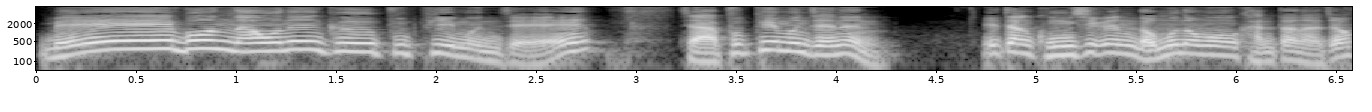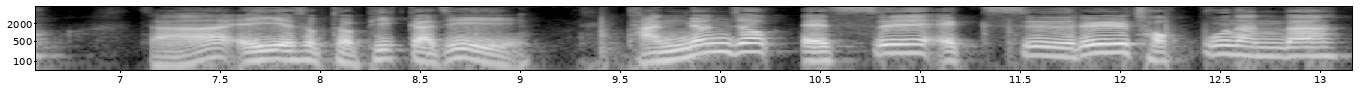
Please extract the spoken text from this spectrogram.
매번 나오는 그 부피 문제. 자, 부피 문제는 일단 공식은 너무너무 간단하죠. 자, A에서부터 B까지 단면적 S의 X를 적분한다.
